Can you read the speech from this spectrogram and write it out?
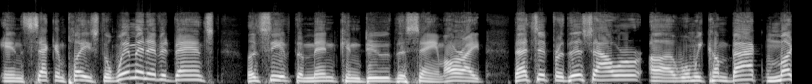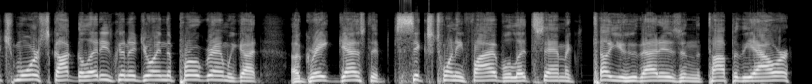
in second place. The women have advanced. Let's see if the men can do the same. All right, that's it for this hour. Uh, when we come back, much more. Scott Galetti's going to join the program. We got a great guest at 625. We'll let Sam tell you who that is in the top of the hour.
